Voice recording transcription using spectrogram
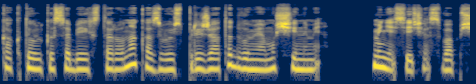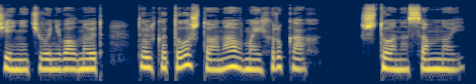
как только с обеих сторон оказываюсь прижата двумя мужчинами. Меня сейчас вообще ничего не волнует, только то, что она в моих руках, что она со мной.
